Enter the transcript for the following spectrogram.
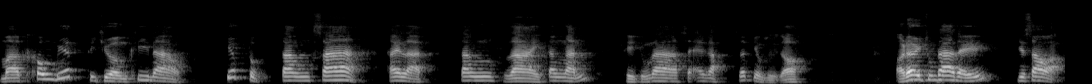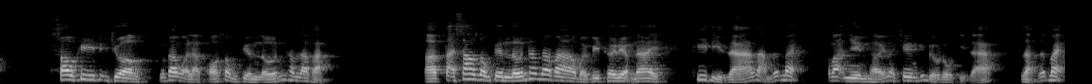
mà không biết thị trường khi nào tiếp tục tăng xa hay là tăng dài, tăng ngắn thì chúng ta sẽ gặp rất nhiều rủi ro. Ở đây chúng ta thấy như sau ạ. Sau khi thị trường, chúng ta gọi là có dòng tiền lớn tham gia vào à, tại sao dòng tiền lớn tham gia vào? Bởi vì thời điểm này khi tỷ giá giảm rất mạnh các bạn nhìn thấy là trên cái biểu đồ tỷ giá giảm rất mạnh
